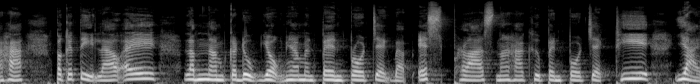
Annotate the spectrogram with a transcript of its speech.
นะคะ ปกติแล้วไอ้ลำนำกระดูกหยกเนี่ยมันเป็นโปรเจกต์แบบ S plus นะคะ คือเป็นโปรเจกต์ที่ใหญ่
